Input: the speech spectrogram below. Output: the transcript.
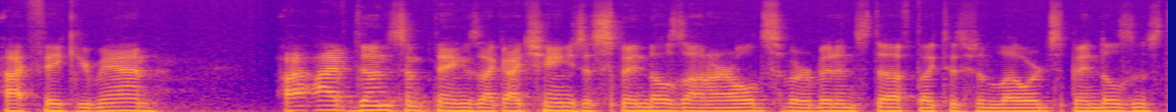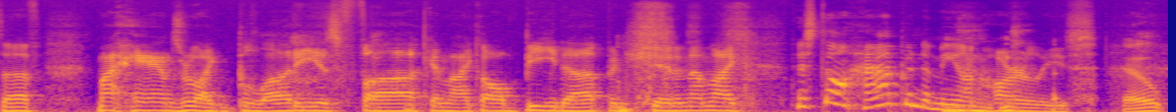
i figure man I, I've done some things like I changed the spindles on our old suburban and stuff, like to some lowered spindles and stuff. My hands were like bloody as fuck and like all beat up and shit. And I'm like, this don't happen to me on Harleys. Nope.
